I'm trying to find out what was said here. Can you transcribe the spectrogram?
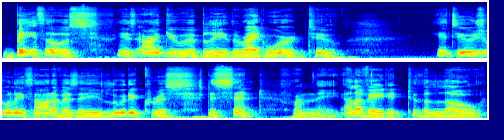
Bathos is arguably the right word, too. It's usually thought of as a ludicrous descent from the elevated to the low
